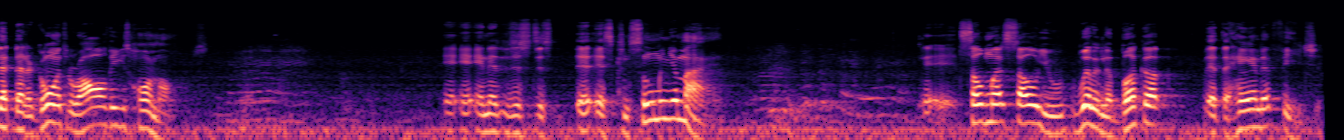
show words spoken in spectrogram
that, that are going through all these hormones. And it is just, it- it's consuming your mind. It- so much so you're willing to buck up at the hand that feeds you.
